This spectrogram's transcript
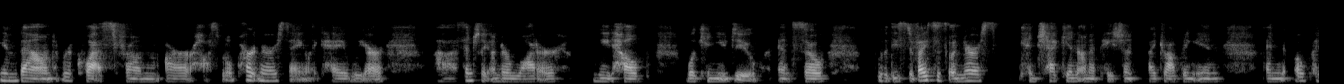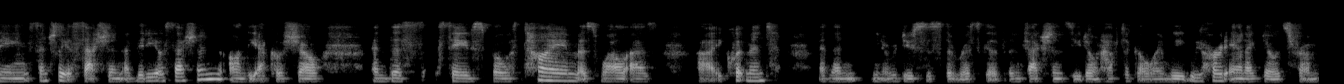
inbound requests from our hospital partners saying like, hey, we are uh, essentially underwater need help what can you do? And so with these devices a nurse can check in on a patient by dropping in and opening essentially a session a video session on the echo show. And this saves both time as well as uh, equipment and then you know reduces the risk of infections. So you don't have to go in. We, we heard anecdotes from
